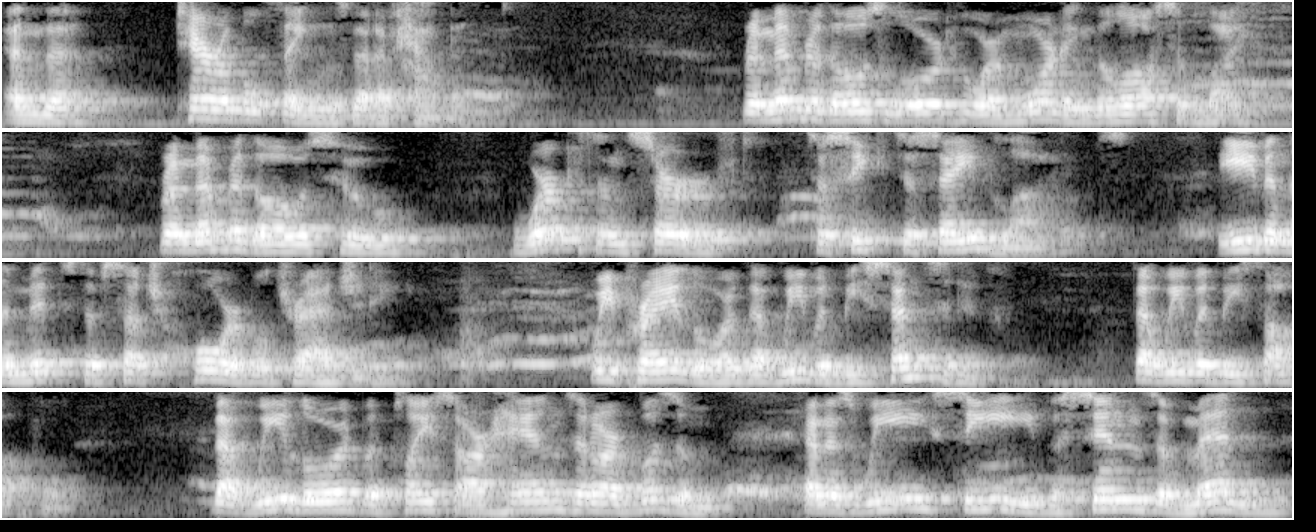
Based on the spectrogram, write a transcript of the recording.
and the terrible things that have happened. Remember those, Lord, who are mourning the loss of life. Remember those who worked and served to seek to save lives, even in the midst of such horrible tragedy. We pray, Lord, that we would be sensitive, that we would be thoughtful, that we, Lord, would place our hands in our bosom, and as we see the sins of men,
